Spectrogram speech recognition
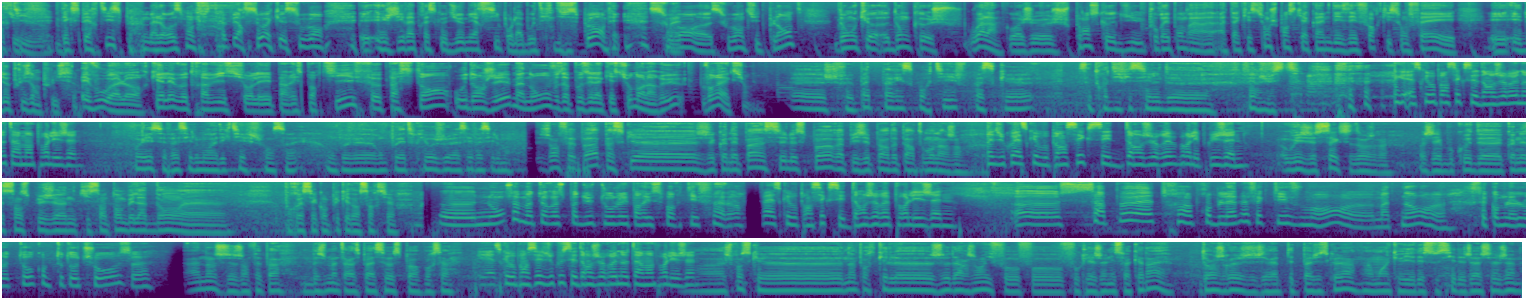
D'expertise. malheureusement, tu t'aperçois que souvent, et, et je dirais presque Dieu merci pour la beauté du sport, mais souvent, euh, souvent tu te plantes. Donc, euh, donc euh, je- voilà, quoi. Je, je pense que du, pour répondre à, à ta question, je pense qu'il y a quand même des efforts qui sont faits et, et, et de plus en plus. Et vous alors, quel est votre avis sur les paris sportifs Passe-temps ou danger? Manon vous a posé la question dans la rue. Vos réactions Euh, je fais pas de paris sportifs parce que c'est trop difficile de faire juste. Est-ce que vous pensez que c'est dangereux, notamment pour les jeunes? Oui, c'est facilement addictif, je pense. ouais. On peut, on peut être pris au jeu assez facilement. J'en fais pas parce que je connais pas assez le sport et puis j'ai peur de perdre tout mon argent. Et du coup, est-ce que vous pensez que c'est dangereux pour les plus jeunes? Oui, je sais que c'est dangereux. J'ai beaucoup de connaissances plus jeunes qui sont tombées là-dedans. euh, pour eux, c'est compliqué d'en sortir. Euh, non, ça m'intéresse pas du tout les paris sportifs alors. Est-ce que vous pensez que c'est dangereux pour les jeunes? Euh, ça peut être un problème effectivement. Euh, maintenant, euh, c'est comme le loto, comme toute autre chose. Ah non, je- j'en fais pas. Mais je m'intéresse pas assez au sport pour ça. Et est-ce que vous pensez du coup c'est dangereux, notamment pour les jeunes? Euh, je pense que n'importe quel euh, jeu d'argent, il faut, faut, faut que les jeunes y soient cadrés. Dangereux, je dirais peut-être pas jusque-là, à moins qu'il y ait des soucis déjà chez le jeune.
